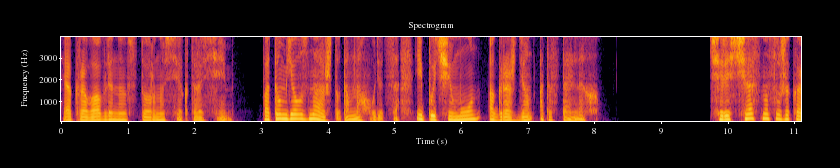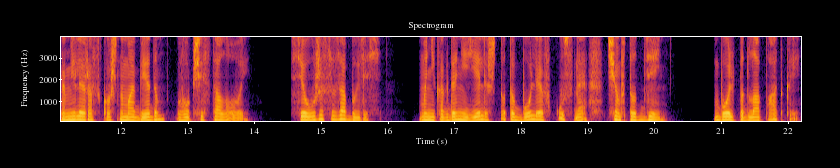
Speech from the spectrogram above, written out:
и окровавленную в сторону сектора 7. Потом я узнаю, что там находится и почему он огражден от остальных. Через час нас уже кормили роскошным обедом в общей столовой. Все ужасы забылись. Мы никогда не ели что-то более вкусное, чем в тот день. Боль под лопаткой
